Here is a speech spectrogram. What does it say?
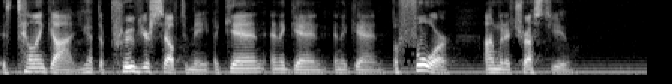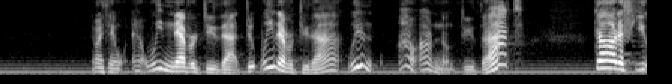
is telling God, you have to prove yourself to me again and again and again before I'm going to trust you. You might think, we never do that. We never do that. We, I don't do that. God, if you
